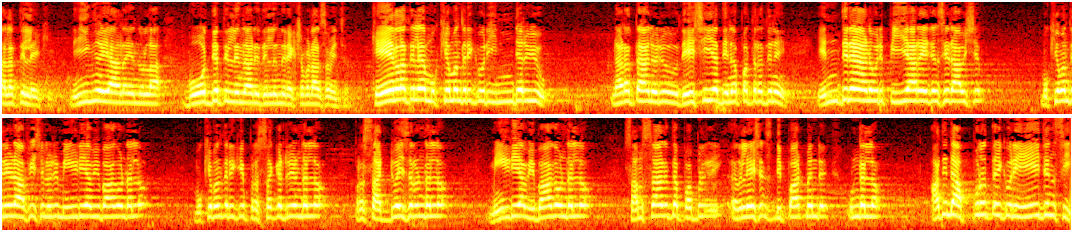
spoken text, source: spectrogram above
തലത്തിലേക്ക് നീങ്ങുകയാണ് എന്നുള്ള ബോധ്യത്തിൽ നിന്നാണ് ഇതിൽ നിന്ന് രക്ഷപ്പെടാൻ ശ്രമിച്ചത്. കേരളത്തിലെ മുഖ്യമന്ത്രിക്ക് ഒരു ഇന്റർവ്യൂ നടത്താൻ ഒരു ദേശീയ ദിനപത്രത്തിന് എന്തിനാണ് ഒരു പി ആർ ഏജൻസിയുടെ ആവശ്യം? മുഖ്യമന്ത്രിയുടെ ഓഫീസിൽ ഒരു മീഡിയ വിഭാഗം ഉണ്ടല്ലോ. മുഖ്യമന്ത്രിക്ക് പ്രസ് സെക്രട്ടറി ഉണ്ടല്ലോ പ്രസ് അഡ്വൈസർ ഉണ്ടല്ലോ മീഡിയ വിഭാഗം ഉണ്ടല്ലോ സംസ്ഥാനത്തെ പബ്ലിക് റിലേഷൻസ് ഡിപ്പാർട്ട്മെന്റ് ഉണ്ടല്ലോ. അതിന്റെ അപ്പുറത്തേക്ക് ഒരു ഏജൻസി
